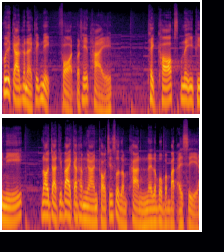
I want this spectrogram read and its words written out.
ผู้จัดการแผนกเทคนิคฟอร์ดประเทศไทย Tech t a l ใน EP นี้ เราจะอธิบายการทำงานของชิ้นส่วนสำคัญในระบบบำบัดไอเสีย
